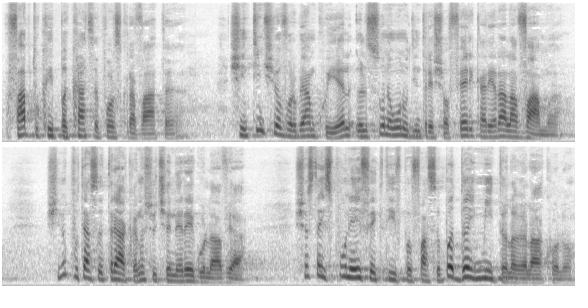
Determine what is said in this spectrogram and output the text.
faptul că e păcat să porți cravată. Și în timp ce eu vorbeam cu el, îl sună unul dintre șoferi care era la vamă. Și nu putea să treacă, nu știu ce neregulă avea. Și ăsta îi spune efectiv pe față, bă, dă-i mită la ăla acolo.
